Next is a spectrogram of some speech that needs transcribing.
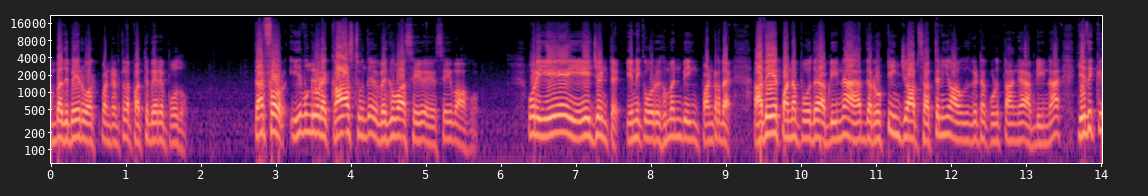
ஐம்பது பேர் ஒர்க் பண்ணுற இடத்துல பத்து பேரே போதும். தர்ஃபோர் இவங்களோட காஸ்ட் வந்து வெகுவாக சேவ் சேவ் ஆகும். ஒரு ஏஐ ஏஜென்ட் இன்னைக்கு ஒரு ஹியூமன் பீயிங் பண்ணுறத அதே பண்ண போகுது அப்படின்னா இந்த ரொட்டீன் ஜாப்ஸ் அத்தனையும் அவங்கக்கிட்ட கொடுத்தாங்க அப்படின்னா எதுக்கு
